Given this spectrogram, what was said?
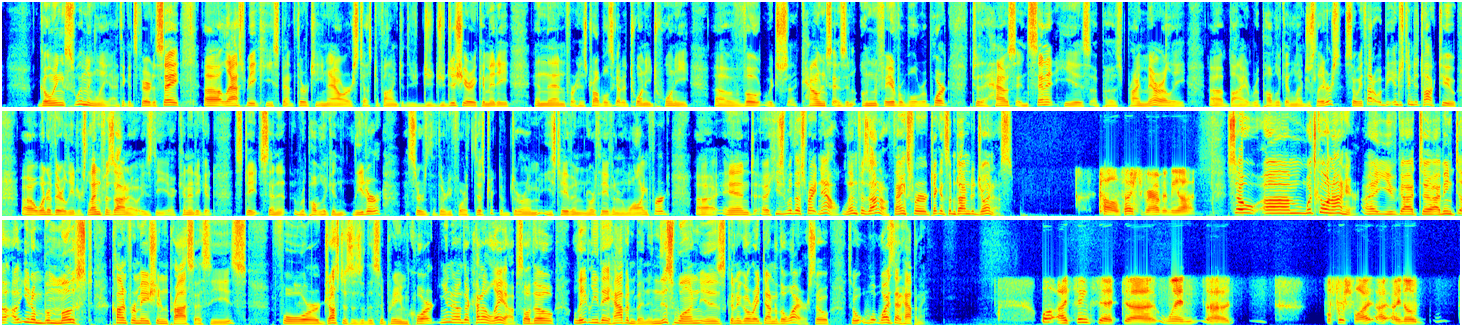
going swimmingly. I think it's fair to say. Uh, last week, he spent 13 hours testifying to the Judiciary Committee, and then for his troubles, got a 2020 uh, vote, which counts as an unfavorable report to the House and Senate. He is opposed primarily uh, by Republican legislators. So we thought it would be interesting to talk to uh, one of their leaders. Len Fasano is the uh, Connecticut State Senate Republican leader serves the 34th district of Durham, East Haven, North Haven, and Wallingford. Uh, and uh, he's with us right now. Len Fasano, thanks for taking some time to join us. Colin, thank you for having me on. So, um, what's going on here? Uh, you've got, uh, I mean, uh, you know, most confirmation processes for justices of the Supreme Court, you know, they're kind of layups. Although lately they haven't been, and this one is going to go right down to the wire. So, so why is that happening? Well, I think that uh, when, uh, well, first of all, I, I know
